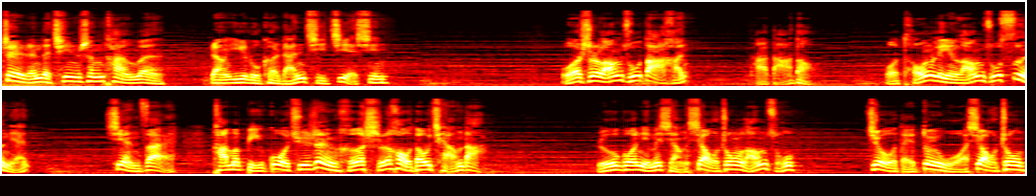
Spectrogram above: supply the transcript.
这人的轻声探问，让伊鲁克燃起戒心。我是狼族大汗，他答道。我统领狼族四年，现在他们比过去任何时候都强大。如果你们想效忠狼族，就得对我效忠。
